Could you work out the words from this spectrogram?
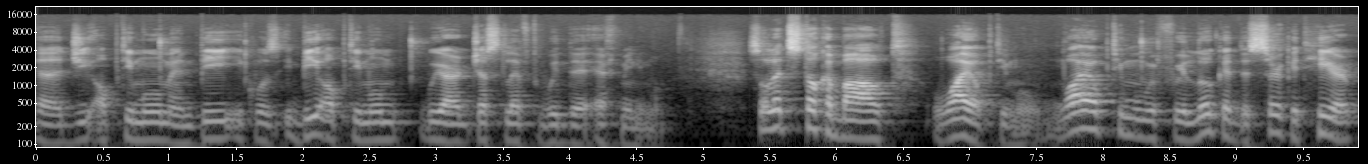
uh, G optimum and B equals B optimum, we are just left with the F minimum. So let's talk about Y optimum. Y optimum, if we look at the circuit here,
